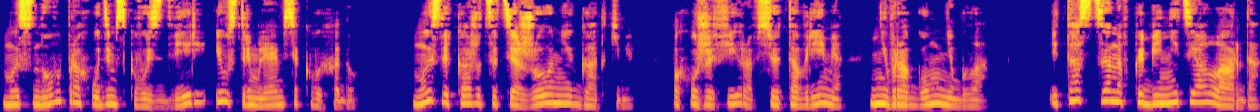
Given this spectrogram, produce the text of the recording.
Мы снова проходим сквозь двери и устремляемся к выходу. Мысли кажутся тяжелыми и гадкими. Похоже, Фира все это время не врагом мне была. И та сцена в кабинете Алларда.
